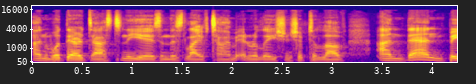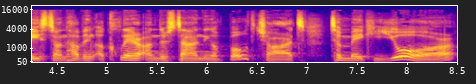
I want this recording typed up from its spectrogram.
and what their destiny is in this lifetime in relationship to love. And then, based on having a clear understanding of both charts, to make your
